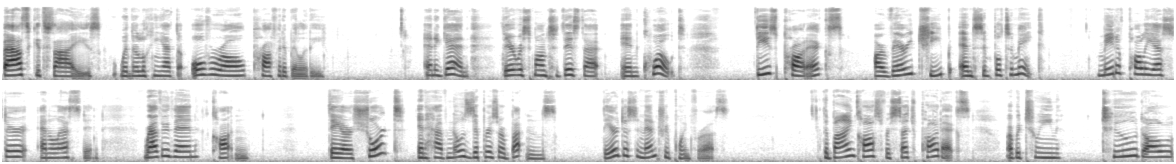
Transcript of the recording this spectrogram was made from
basket size when they're looking at the overall profitability. And again, their response to this that in quote, these products are very cheap and simple to make, made of polyester and elastane rather than cotton. They are short and have no zippers or buttons. They are just an entry point for us. The buying costs for such products are between two dollar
